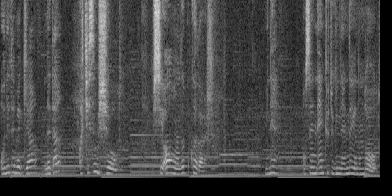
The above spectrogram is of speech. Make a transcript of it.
O ne demek ya? Neden? Ay kesin bir şey oldu. Bir şey olmadı bu kadar. Mine, o senin en kötü günlerinde yanında oldu.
